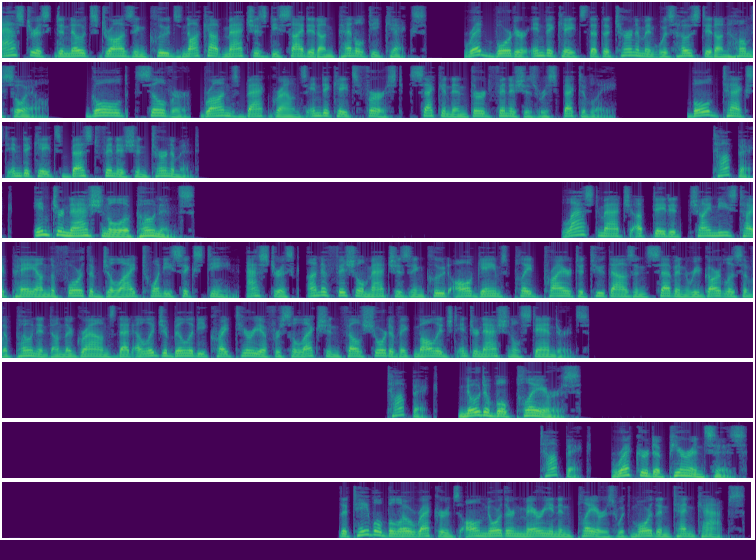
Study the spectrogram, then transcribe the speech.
Asterisk denotes draws includes knockout matches decided on penalty kicks. Red border indicates that the tournament was hosted on home soil. Gold, silver, bronze backgrounds indicates first, second and third finishes respectively. Bold text indicates best finish in tournament. International opponents Last match updated Chinese Taipei on the 4th of July 2016. Asterisk unofficial matches include all games played prior to 2007 regardless of opponent on the grounds that eligibility criteria for selection fell short of acknowledged international standards. Notable players. Topic: Record appearances. The table below records all Northern Marianan players with more than 10 caps.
